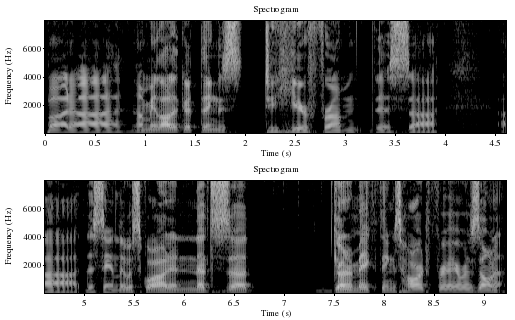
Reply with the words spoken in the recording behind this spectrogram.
But uh, I mean, a lot of good things to hear from this uh, uh, the St. Louis squad, and that's uh, gonna make things hard for Arizona.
